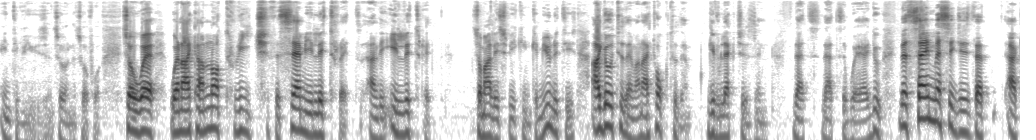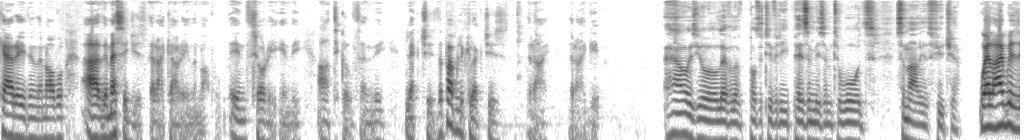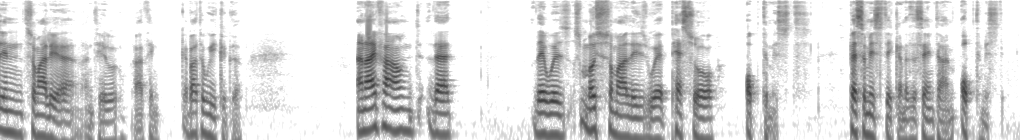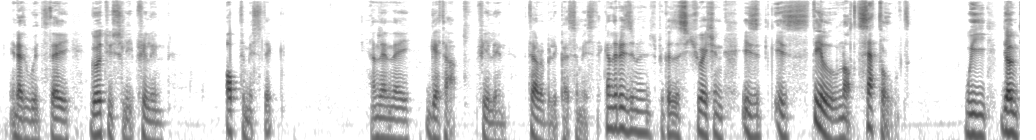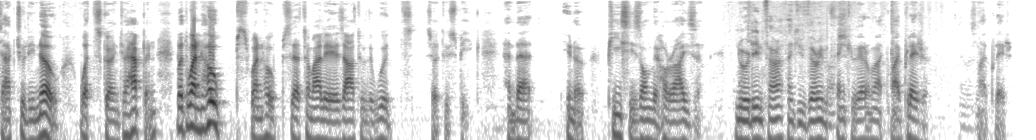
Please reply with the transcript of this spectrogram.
interviews, and so on and so forth. So where, when I cannot reach the semi-literate and the illiterate Somali-speaking communities, I go to them and I talk to them, give lectures, and that's, that's the way I do. The same messages that are carried in the novel are the messages that I carry in the novel, in, sorry, in the articles and the lectures, the public lectures that I that I give. How is your level of positivity, pessimism towards Somalia's future? Well, I was in Somalia until I think about a week ago, and I found that there was most Somalis were peso optimists, pessimistic and at the same time optimistic. In other words, they go to sleep feeling optimistic, and then they get up feeling terribly pessimistic. And the reason is because the situation is, is still not settled. We don't actually know what's going to happen, but one hopes, one hopes that Somalia is out of the woods, so to speak, and that, you know, peace is on the horizon. Nuruddin Farah, thank you very much. Thank you very much. My pleasure. My pleasure.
